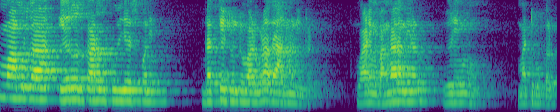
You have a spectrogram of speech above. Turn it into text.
మామూలుగా ఏ రోజు కారోజు కూలి చేసుకొని బ్రతికేటువంటి వాడు కూడా అదే అన్నం తింటాడు. వాడేమో బంగారం తినడు వీడేమో మట్టి బుక్కడు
